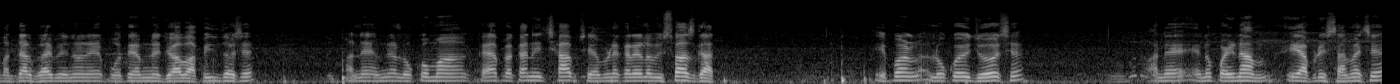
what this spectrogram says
મતદાર ભાઈ બહેનોને પોતે એમને જવાબ આપી દીધો છે. અને એમને લોકોમાં કયા પ્રકારની છાપ છે એમણે કરેલો વિશ્વાસઘાત એ પણ લોકોએ જોયો છે. અને એનું પરિણામ એ આપણી સામે છે.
